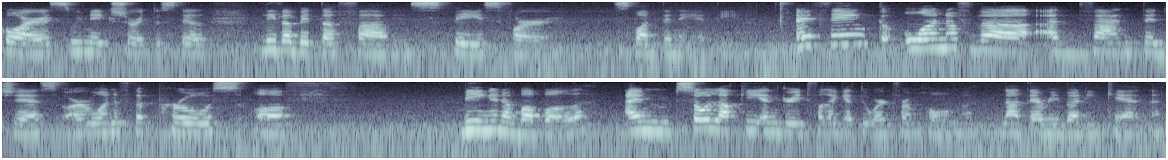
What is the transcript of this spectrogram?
course, we make sure to still leave a bit of um, space for spontaneity. I think one of the advantages or one of the pros of being in a bubble, I'm so lucky and grateful I get to work from home. Not everybody can.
